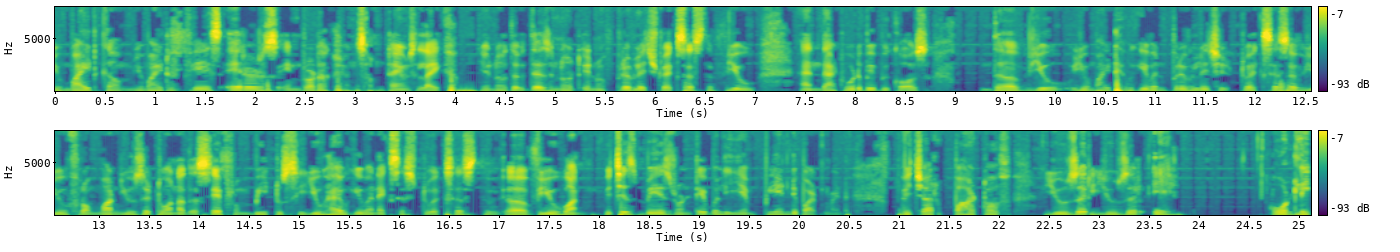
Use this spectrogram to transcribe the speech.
You might come you might face errors in production sometimes like you know the, there's not enough privilege to access the view and that would be because the view you might have given privilege to access a view from one user to another. Say from B to C you have given access to access the uh, view 1 which is based on table EMP and department which are part of user user A. Only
